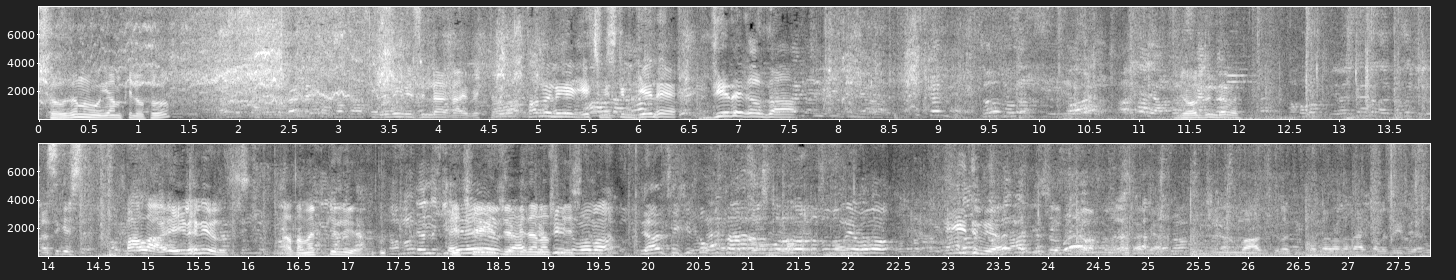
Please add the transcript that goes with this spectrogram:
Çılgın Mugen pilotu. Senin yüzünden kaybettim ya. Tam önüne geçmiştim gene. Gene kaza. Gördün değil mi? Nasıl geçti? Vallahi eğleniyoruz. Adam hep gülüyor. geçiyor Eğleniyoruz geçiyor ya. bir de nasıl Kötüydüm geçti. ama. Ya 8 9 saat buralarda dolanıyorum ama iyiydim ya. Bazı trafik kazalarla alakalı değil ya.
